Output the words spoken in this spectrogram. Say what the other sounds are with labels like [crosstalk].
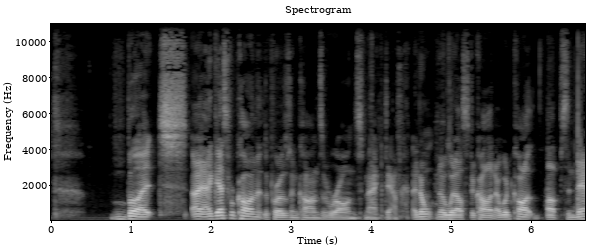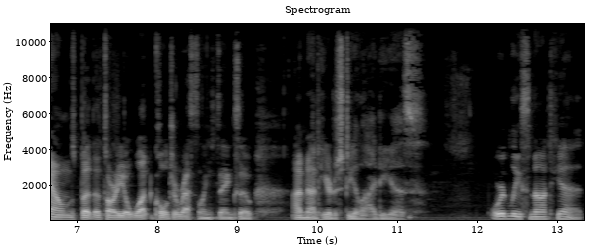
but I, I guess we're calling it the pros and cons of Raw and SmackDown. I don't know what else to call it. I would call it ups and downs, but that's already a WhatCulture wrestling thing, so I'm not here to steal ideas. Or at least not yet.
